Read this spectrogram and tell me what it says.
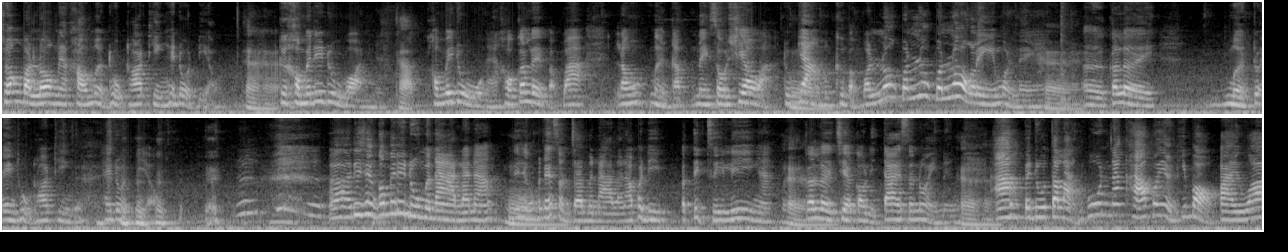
ช่วงบอลโลกเนี่ยเขาเหมือนถูกทอดทิ้งให้โดดเดี่ยวอ่าฮะ คือเขาไม่ได้ดูบอลเนี่ยครับเขาไม่ดูไงเขาก็เลยแบบว่าแล้วเหมือนกับในโซเชียลอะ ทุกอย่างอืมมันคือแบบบอลโลกบอลโลกบอลโลกอะไรอย่างงี้หมดเลยไงเออเออก็เลยเหมือนตัวเองถูกทอดทิ้งให้โดดเดี่ยวอ่าดิฉันก็ไม่ได้ดูมานานแล้วนะอืมดิฉันก็ไม่ได้สนใจมานานแล้วนะ พอดีปติดซีรีส์ไงเออก็เลยเชียร์เกาหลีใต้ซะหน่อยหนึ่งเออฮะอะไปดูตลาดหุ้นนะคะ เพราะอย่างที่บอกไปว่า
